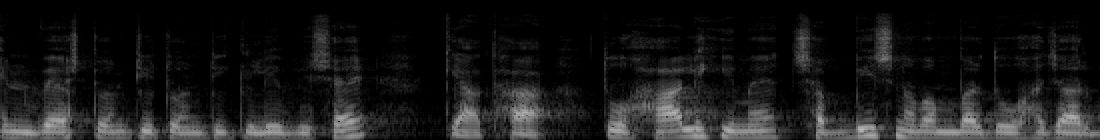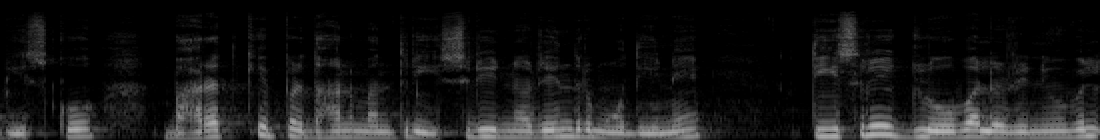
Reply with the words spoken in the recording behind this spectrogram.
इन्वेस्ट 2020 के लिए विषय क्या था? तो हाल ही में 26 नवंबर 2020 को भारत के प्रधानमंत्री श्री नरेंद्र मोदी ने तीसरे ग्लोबल रिन्यूएबल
